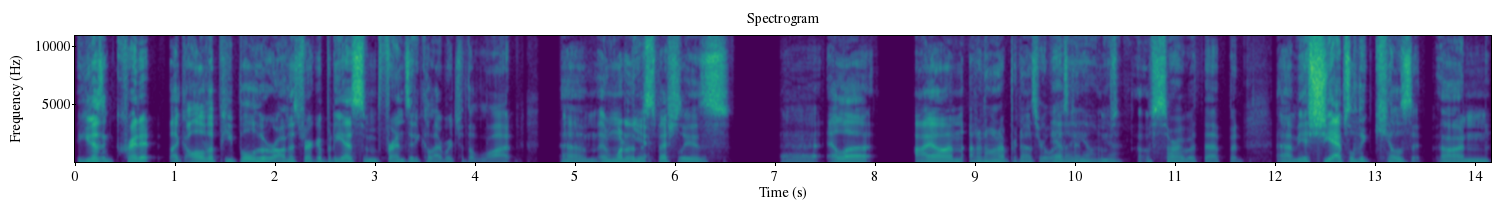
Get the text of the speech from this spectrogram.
he doesn't credit like all the people who are on this record but he has some friends that he collaborates with a lot um and one of them Yeah. especially is uh ella ion i don't know how to pronounce her last Ella name Ion, I'm, yeah. I'm sorry about that but um yeah she absolutely kills it on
